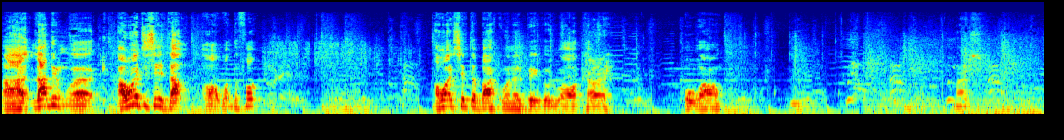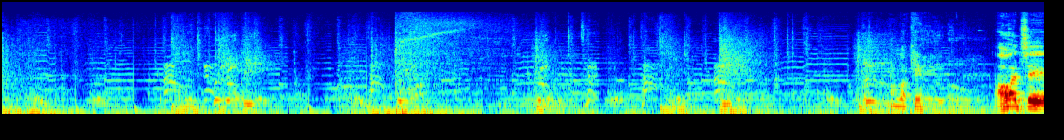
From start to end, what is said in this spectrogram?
Ah, that didn't work. I wanted to see if that. Oh, what the fuck? I want to see if the back one would be a good wall carry. Oh, wow. Nice. I want to see,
